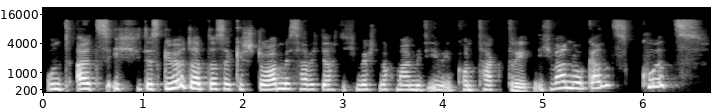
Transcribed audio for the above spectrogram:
Und als ich das gehört habe, dass er gestorben ist, habe ich gedacht, ich möchte noch mal mit ihm in Kontakt treten. Ich war nur ganz kurz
